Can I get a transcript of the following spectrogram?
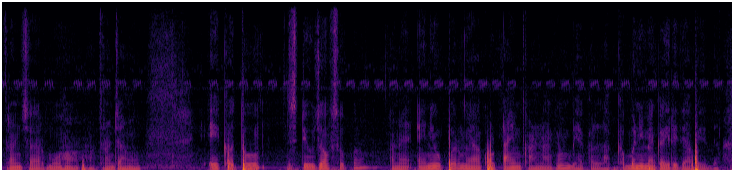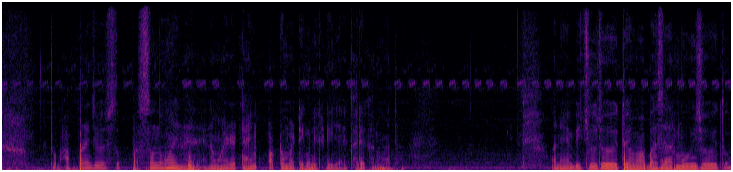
ત્રણ ચાર હા ત્રણ ચાર મૂવી એક હતું સ્ટીવ જોબ્સ ઉપર અને એની ઉપર મેં આખો ટાઈમ કાઢ નાખ્યો. બે કલાક ખબર નહીં મેં કઈ રીતે આપી દીધા. તો આપણને જે વસ્તુ પસંદ હોય ને, એના માટે ટાઈમ ઓટોમેટિક નીકળી જાય ખરેખરમાં તો અને બીજું જોયું તો એમાં બજાર મૂવી જોયું હતું.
